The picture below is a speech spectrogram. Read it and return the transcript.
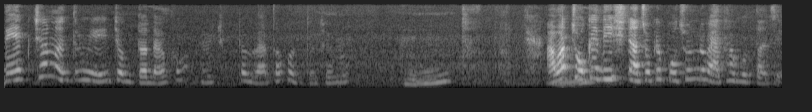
দেখছ না তুমি এই চোখটা দেখো? এই চোখটা ব্যথা করতেছে গো। আমার চোখে দিস না চোখে প্রচণ্ড ব্যথা করতেছে।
